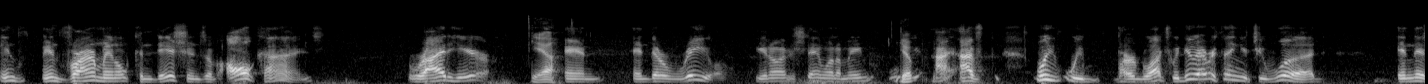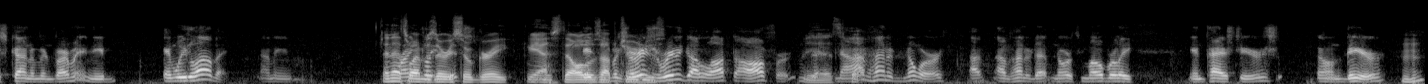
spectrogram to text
in, environmental conditions of all kinds right here Yeah. and and they're real you know understand what i mean Yep. I, i've we we bird watch we do everything that you would in this kind of environment and you and we love it i mean And that's why Missouri's so great. Yeah. Just all those it- Missouri's opportunities. really got a lot to offer. Yeah, now quite- I've hunted north. I've, I've hunted up north of Moberly in past years on deer, Mhm.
